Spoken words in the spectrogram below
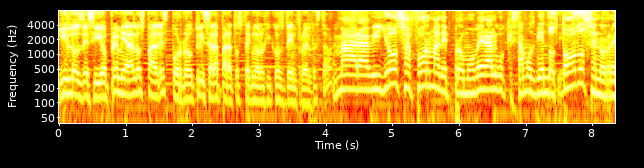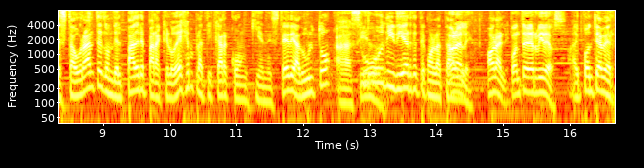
y los decidió premiar a los padres por no utilizar aparatos tecnológicos dentro del restaurante. Maravillosa forma de promover algo que estamos viendo todos en los restaurantes donde el padre para que lo dejen platicar con quienes esté de adulto, Así tú diviértete con la tablet. Órale. Órale. Ponte a ver videos. Ahí ponte a ver.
